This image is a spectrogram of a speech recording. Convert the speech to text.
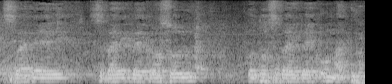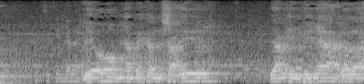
sebagai sebaik-baik rasul untuk sebaik-baik umat. Beliau menyampaikan syair yang intinya adalah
